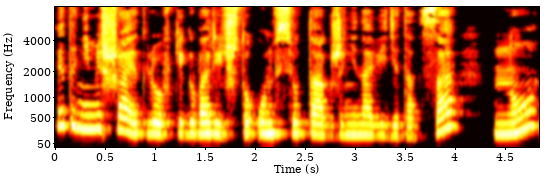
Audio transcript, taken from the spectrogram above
Это не мешает Левке говорить, что он все так же ненавидит отца, но...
